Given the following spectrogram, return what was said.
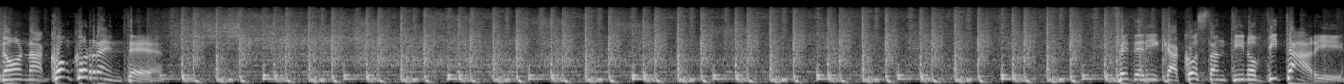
Nonna concorrente. Federica Costantino Vitari.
